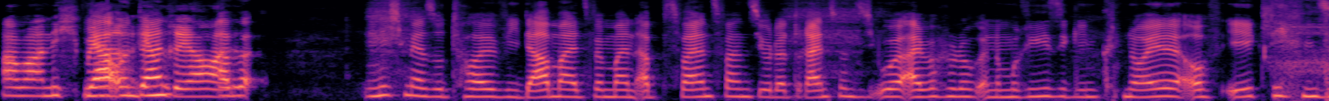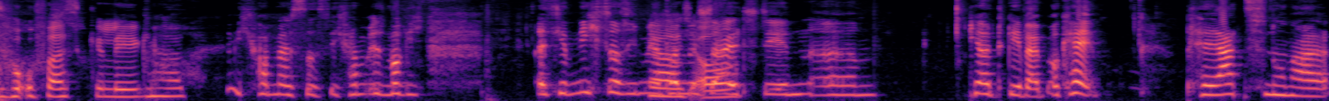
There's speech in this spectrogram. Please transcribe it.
aber nicht mehr Ja, und dann, real. aber nicht mehr so toll wie damals, wenn man ab 22 oder 23 Uhr einfach nur noch in einem riesigen Knäuel auf ekligen Sofas gelegen hat. ich vermisse es. Ich vermisse wirklich. Es gibt nichts, was ich mehr Ja, vermisse als den ähm, JG-Vibe. Okay. Platz Nummer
